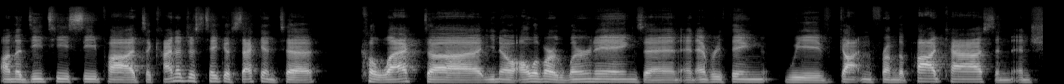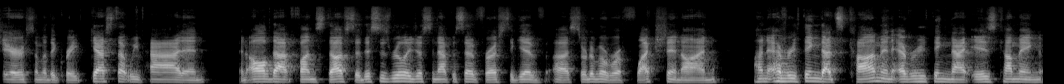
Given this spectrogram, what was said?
on the DTC Pod to kind of just take a second to collect uh, you know all of our learnings and and everything we've gotten from the podcast and and share some of the great guests that we've had and and all of that fun stuff so this is really just an episode for us to give uh, sort of a reflection on on everything that's come and everything that is coming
